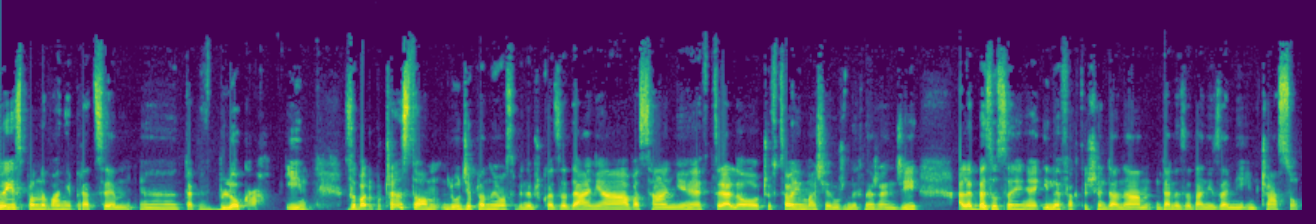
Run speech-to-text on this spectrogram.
to jest planowanie pracy e, tak w blokach. I zobacz, bo często ludzie planują sobie na przykład zadania w Asanie, w Trello czy w całej masie różnych narzędzi, ale bez oceniania, ile faktycznie dane, dane zadanie zajmie im czasu.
